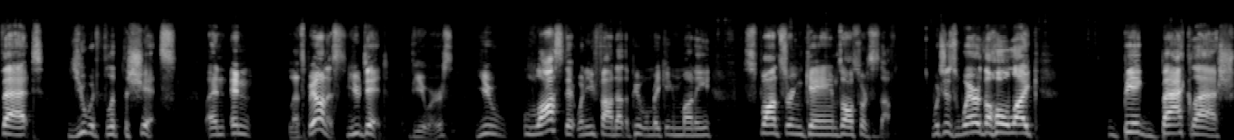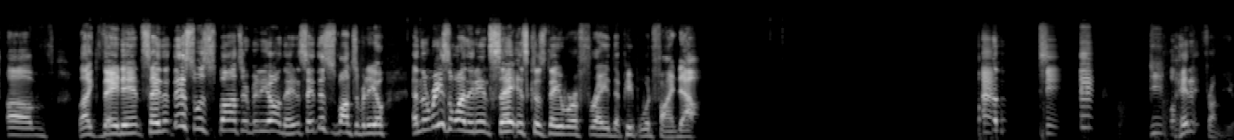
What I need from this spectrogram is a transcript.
that you would flip the shits. And and let's be honest, you did, viewers. You lost it when you found out that people were making money sponsoring games, all sorts of stuff. Which is where the whole like big backlash of like they didn't say that this was sponsored video and they didn't say this was sponsored video. And the reason why they didn't say is because they were afraid that people would find out. People hid it from you.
